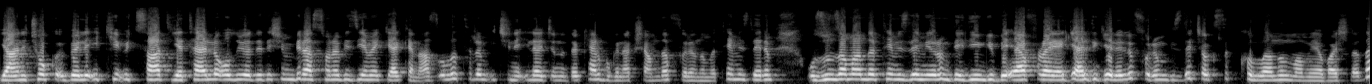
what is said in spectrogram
Yani çok böyle 2-3 saat yeterli oluyor dedi. Şimdi biraz sonra biz yemek yerken az ılıtırım. içine ilacını döker. Bugün akşam da fırınımı temizlerim. Uzun zamandır temizlemiyorum. Dediğim gibi airfryer'a geldi geleli fırın bizde çok sık kullanılmamaya başladı.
